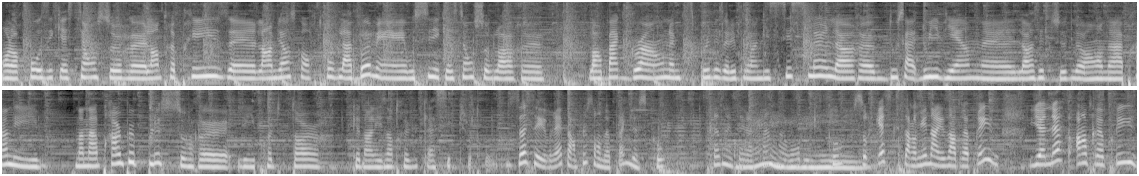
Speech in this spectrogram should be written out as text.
On leur pose des questions sur euh, l'entreprise, euh, l'ambiance qu'on retrouve là-bas, mais aussi des questions sur leur, euh, leur background, un petit peu, désolé pour l'anglicisme, leur euh, d'où d'où ils viennent, euh, leurs études. là. On, apprend des, on en apprend un peu plus sur euh, les producteurs que dans les entrevues classiques, je trouve. Ça, c'est vrai. Puis en plus, on a plein de scoops. Très intéressant d'avoir des scoops sur qu'est-ce qui s'en vient dans les entreprises. Il y a neuf entreprises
